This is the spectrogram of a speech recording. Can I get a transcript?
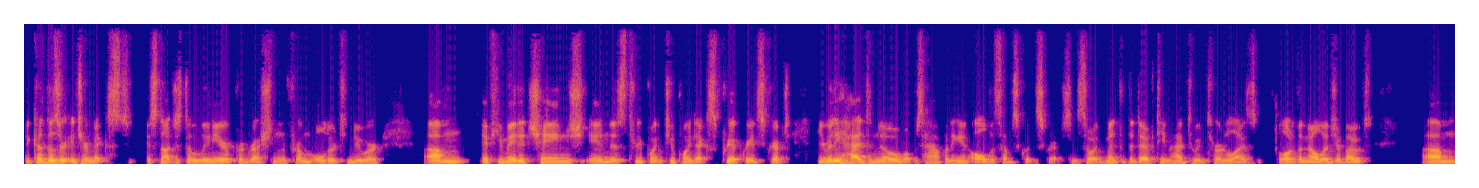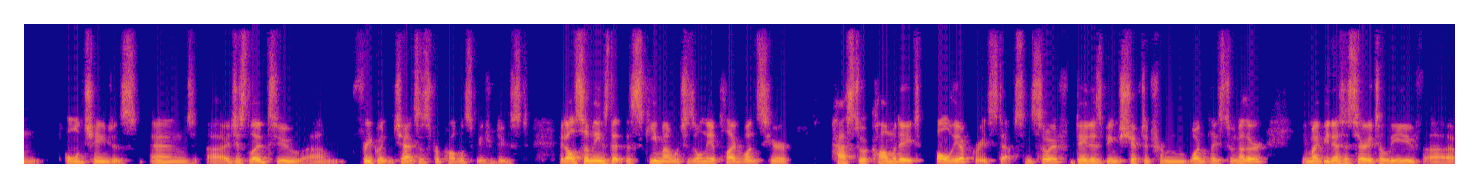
Because those are intermixed, it's not just a linear progression from older to newer. Um, if you made a change in this 3.2.x pre-upgrade script, you really had to know what was happening in all the subsequent scripts. And so it meant that the dev team had to internalize a lot of the knowledge about um, old changes. And uh, it just led to um, frequent chances for problems to be introduced. It also means that the schema, which is only applied once here, has to accommodate all the upgrade steps. And so if data is being shifted from one place to another, it might be necessary to leave uh,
